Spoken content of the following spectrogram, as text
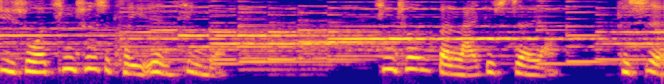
据说青春是可以任性的，青春本来就是这样。可是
